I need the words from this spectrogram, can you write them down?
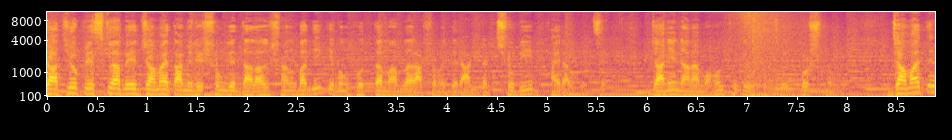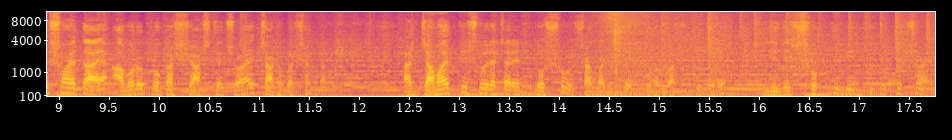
জাতীয় প্রেস ক্লাবে জামায়াত আমিরের সঙ্গে দালাল সাংবাদিক এবং হত্যা মামলার আসামিদের আড্ডার ছবি ভাইরাল হয়েছে। জানে নানা মহল থেকে উঠেছে প্রশ্ন। জামায়াতের সহায়তায় আবারও প্রকাশ্যে আসতে চায় চাটুকার সাংবাদিকরা আর জামায়াতকে স্বৈরাচারের দোষও সাংবাদিকদের পুনর্বাসিত করে নিজেদের শক্তি বৃদ্ধি করতে চায়।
